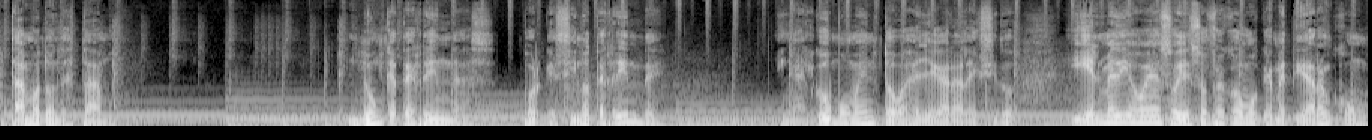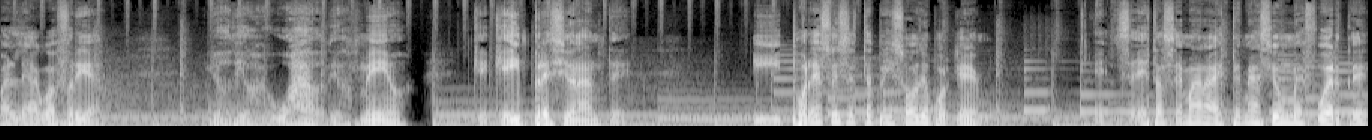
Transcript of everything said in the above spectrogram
estamos donde estamos. Nunca te rindas, porque si no te rindes, en algún momento vas a llegar al éxito. Y él me dijo eso y eso fue como que me tiraron con un balde de agua fría. Yo digo, wow, Dios mío, qué, qué impresionante. Y por eso hice este episodio, porque eh, esta semana, este me ha sido un mes fuerte.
